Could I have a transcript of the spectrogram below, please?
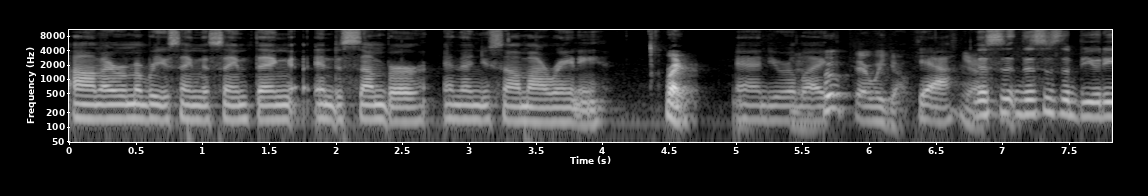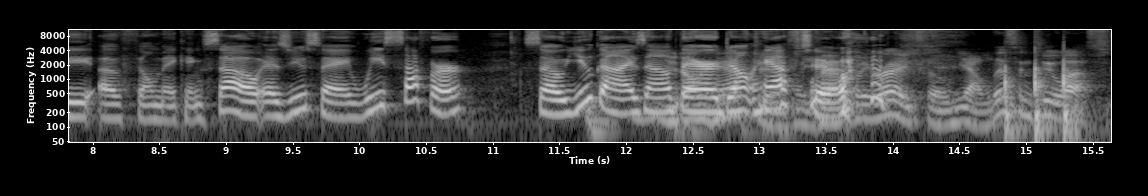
um, I remember you saying the same thing in December, and then you saw Ma Rainey, Right. and you were like, Boop, there we go. Yeah, Yeah. this is this is the beauty of filmmaking. So, as you say, we suffer. So you guys out You there don't have to. Exactly right. So yeah, listen to us.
